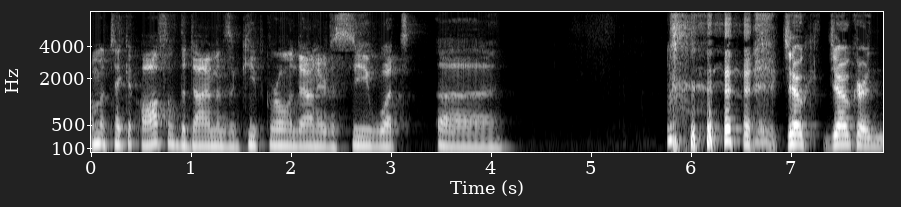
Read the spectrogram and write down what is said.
I'm gonna take it off of the diamonds and keep rolling down here to see what. uh Joke, Joker,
